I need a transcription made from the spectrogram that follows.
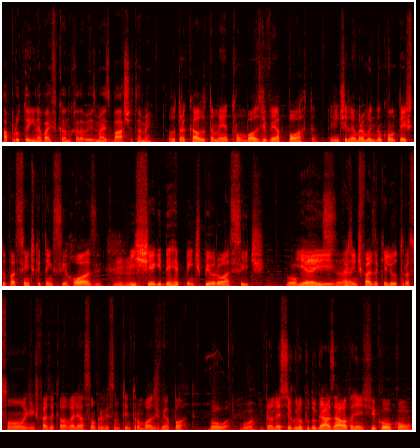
a proteína vai ficando cada vez mais baixa também. Outra causa também é trombose de veia porta. A gente lembra muito no contexto do paciente que tem cirrose Uhum. e chega e de repente piorou a CIT. Bo- E aí Isso, a né? gente faz aquele ultrassom, a gente faz aquela avaliação para ver se não tem trombose de veia porta. Boa. Boa. Então, nesse grupo do gás alto, a gente ficou com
